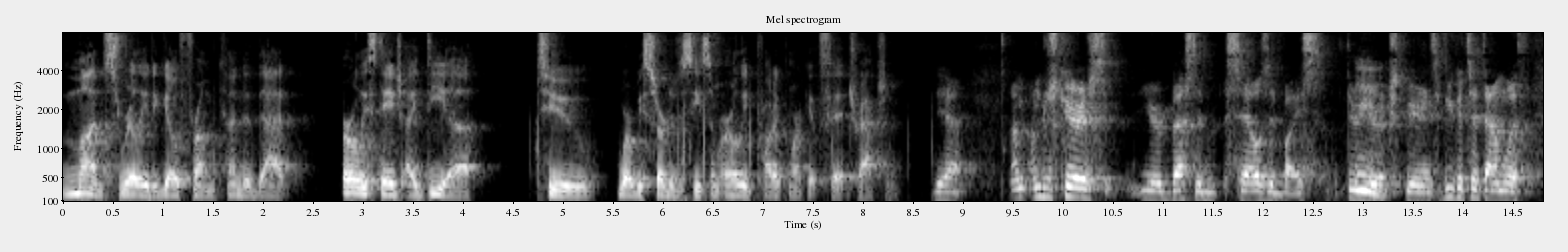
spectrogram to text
months really to go from kind of that early stage idea to where we started to see some early product market fit traction. Yeah. I'm, I'm just curious your best sales advice through mm. your experience. If you could sit down with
